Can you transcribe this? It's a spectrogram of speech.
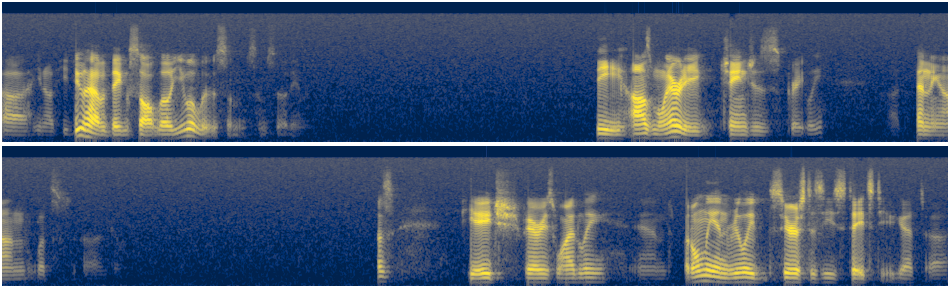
uh, you know, if you do have a big salt load, you will lose some, some sodium. The osmolarity changes greatly, uh, depending on what's uh, pH varies widely, and but only in really serious disease states do you get uh,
